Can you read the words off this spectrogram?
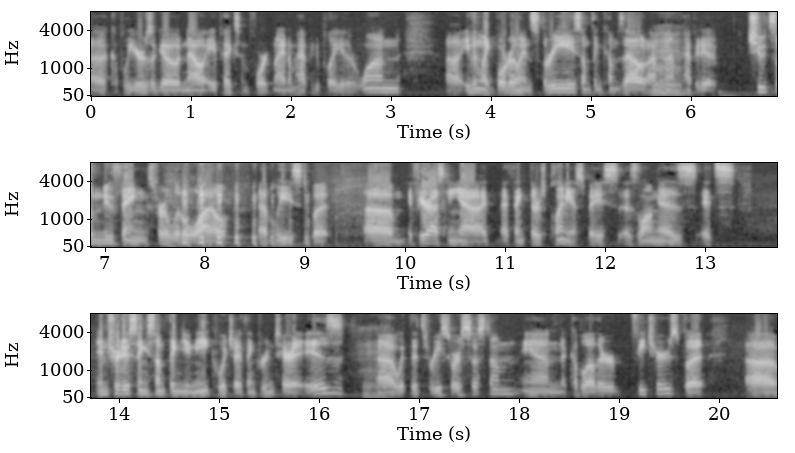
uh, a couple years ago. Now Apex and Fortnite, I'm happy to play either one. Uh, even like Borderlands 3, something comes out, I'm, I'm Mhm. happy to shoot some new things for a little while at least. But um, if you're asking, yeah, I, I think there's plenty of space as long as it's introducing something unique, which I think Runeterra is Mhm. uh, with its resource system and a couple other features. But uh,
